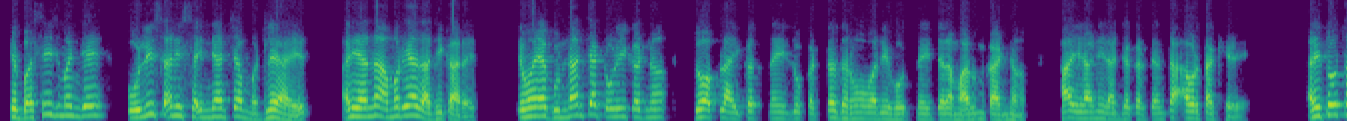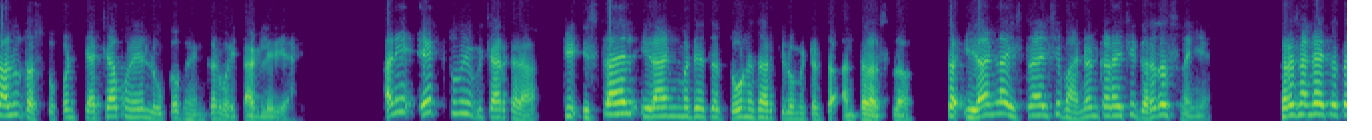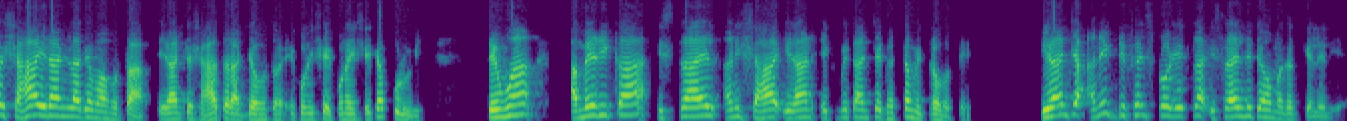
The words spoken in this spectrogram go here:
हे बसीज म्हणजे पोलीस आणि सैन्याच्या मधले आहेत आणि यांना अमर्याद अधिकार आहेत. तेव्हा या गुंडांच्या टोळीकडनं जो आपला ऐकत नाही, जो कट्टर धर्मवादी होत नाही, त्याला मारून काढणं, हा इराणी राज्यकर्त्यांचा आवडता खेळ आहे. आणि तो चालूच असतो. पण त्याच्यामुळे लोक भयंकर वैतागलेली आहेत. आणि एक तुम्ही विचार करा, की इस्रायल इराणमध्ये जर दोन हजार किलोमीटरचं अंतर असलं, तर इराणला इस्रायलशी भांडण करायची गरजच नाहीये. खरं सांगायचं तर शहा इराणला जेव्हा होता, इराणचं शहाचं राज्य होतं 1979 च्या पूर्वी. तेव्हा अमेरिका, इस्रायल आणि शहा इराण एकमेकांचे घट्ट मित्र होते. इराणच्या अनेक डिफेन्स प्रोजेक्टला इस्रायलने तेव्हा मदत केलेली आहे.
